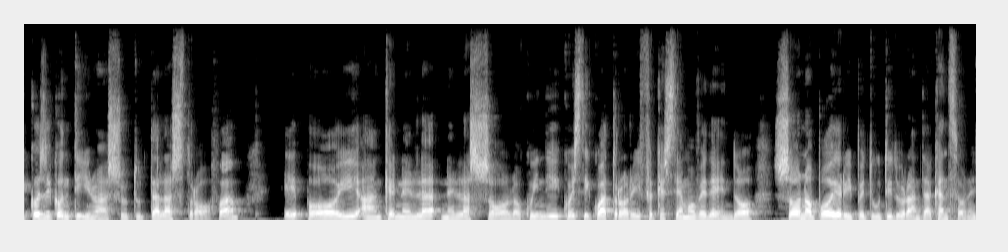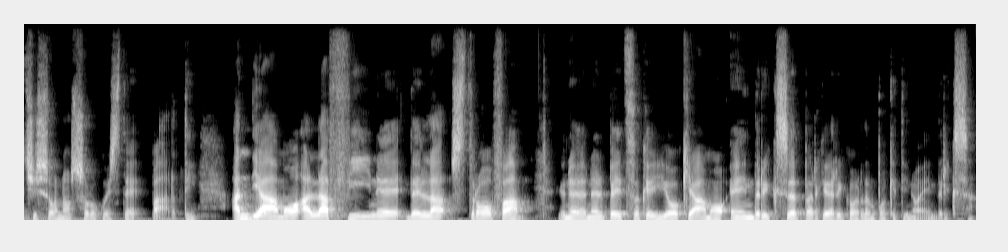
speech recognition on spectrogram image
E così continua su tutta la strofa e poi anche nel, nell'assolo. Quindi questi quattro riff che stiamo vedendo sono poi ripetuti durante la canzone, ci sono solo queste parti. Andiamo alla fine della strofa, nel pezzo che io chiamo Hendrix perché ricorda un pochettino Hendrix.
